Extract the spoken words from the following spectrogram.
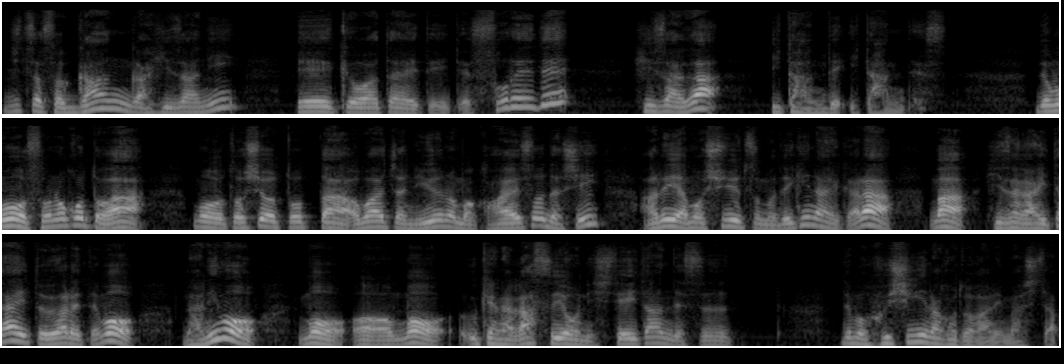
実はそのがんが膝に影響を与えていてそれで膝が傷んでいたんです。でもそのことはもう年を取ったおばあちゃんに言うのもかわいそうだしあるいはもう手術もできないからまあ膝が痛いと言われても何ももうもう受け流すようにしていたんです。でも不思議なことがありました。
